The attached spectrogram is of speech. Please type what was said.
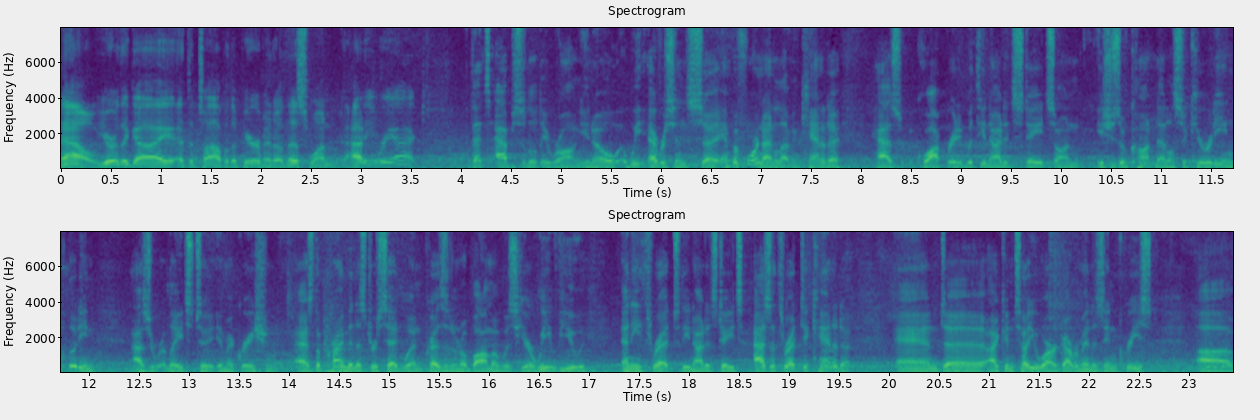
Now, you're the guy at the top of the pyramid on this one. How do you react? That's absolutely wrong. You know, we ever since uh, and before 9/11, Canada has cooperated with the United States on issues of continental security, including as it relates to immigration. As the Prime Minister said when President Obama was here, we view any threat to the United States as a threat to Canada. And uh, I can tell you our government has increased uh,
